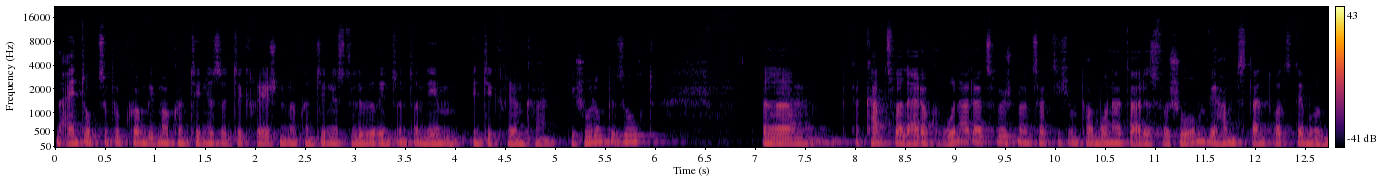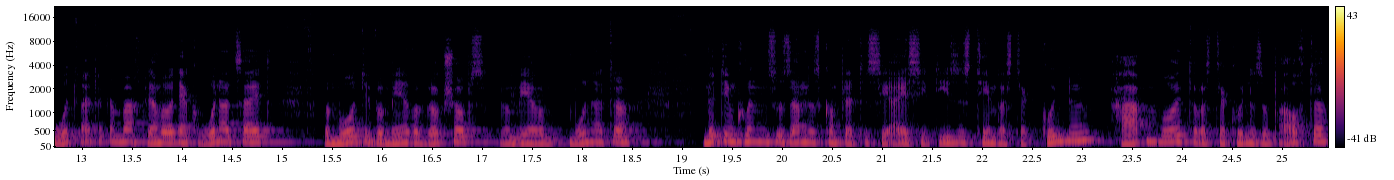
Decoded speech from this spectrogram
einen Eindruck zu bekommen, wie man Continuous Integration oder Continuous Delivery ins Unternehmen integrieren kann. Die Schulung besucht. Ähm, da kam zwar leider Corona dazwischen und es hat sich ein paar Monate alles verschoben. Wir haben es dann trotzdem remote weitergemacht. Wir haben aber in der Corona-Zeit remote über mehrere Workshops, über mehrere Monate mit dem Kunden zusammen das komplette CI-CD-System, was der Kunde haben wollte, was der Kunde so brauchte,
